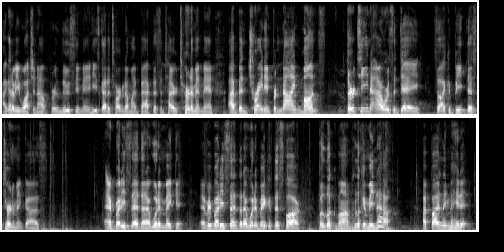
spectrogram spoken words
I gotta be watching out for Lucy, man. He's got a target on my back this entire tournament, man. I've been training for nine months, 13 hours a day, so I could beat this tournament, guys. Everybody said that I wouldn't make it. Everybody said that I wouldn't make it this far. But look, Mom, look at me now. I finally made it.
